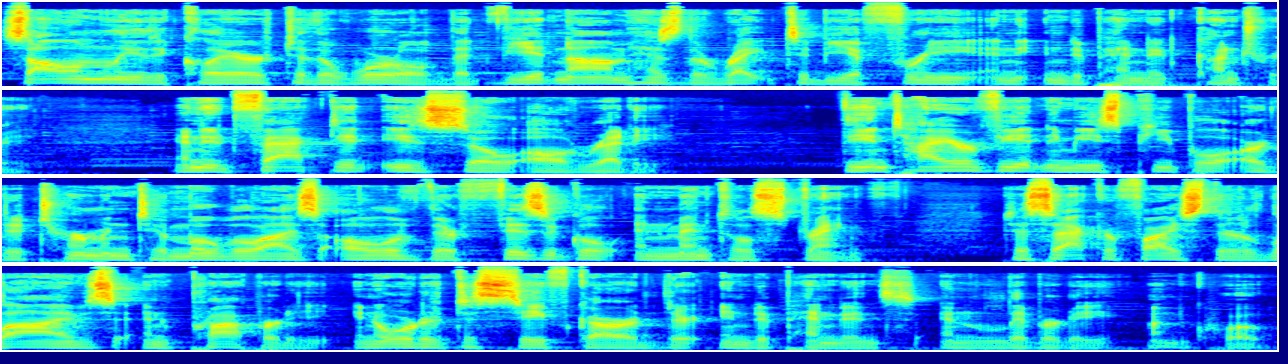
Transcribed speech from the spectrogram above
solemnly declare to the world that Vietnam has the right to be a free and independent country, and in fact, it is so already. The entire Vietnamese people are determined to mobilize all of their physical and mental strength to sacrifice their lives and property in order to safeguard their independence and liberty. Unquote.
